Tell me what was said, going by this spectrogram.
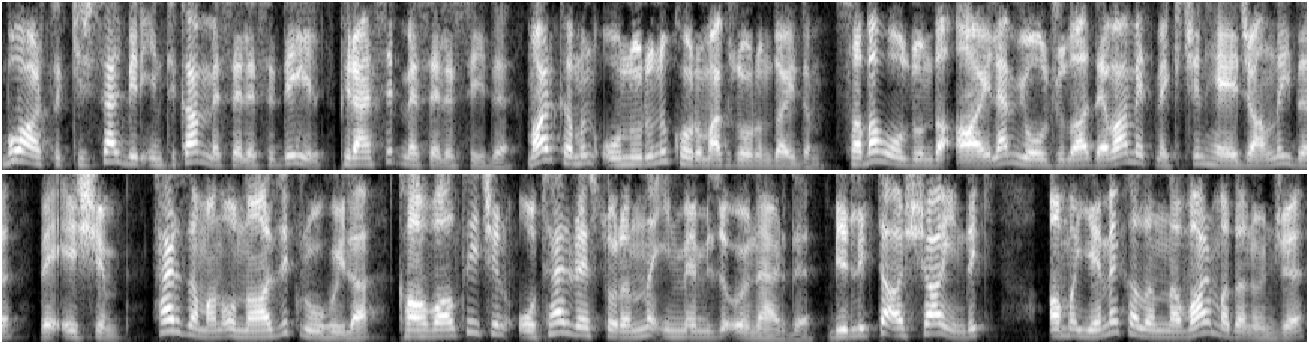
Bu artık kişisel bir intikam meselesi değil, prensip meselesiydi. Markamın onurunu korumak zorundaydım. Sabah olduğunda ailem yolculuğa devam etmek için heyecanlıydı ve eşim her zaman o nazik ruhuyla kahvaltı için otel restoranına inmemizi önerdi. Birlikte aşağı indik ama yemek alanına varmadan önce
